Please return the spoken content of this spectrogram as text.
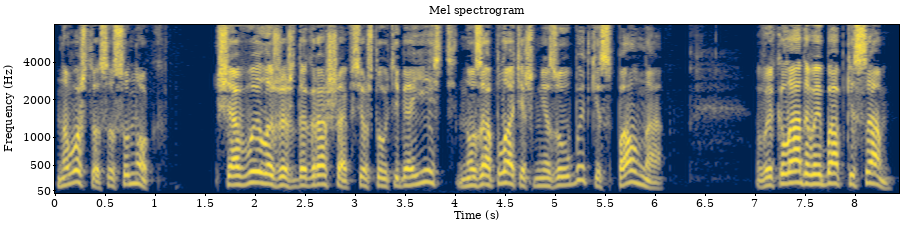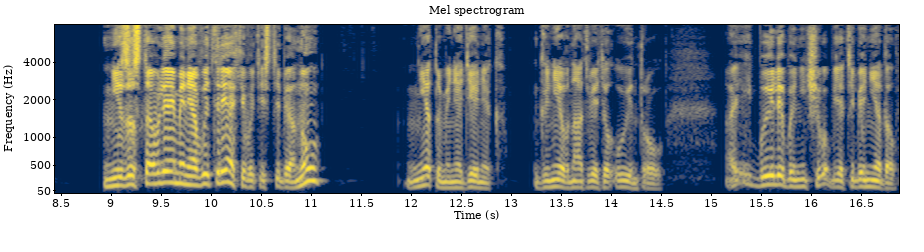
Ну вот что, сосунок, ща выложишь до гроша все, что у тебя есть, но заплатишь мне за убытки сполна. Выкладывай бабки сам, не заставляй меня вытряхивать из тебя, ну?» «Нет у меня денег», — гневно ответил Уинтроу. «А и были бы, ничего бы я тебе не дал».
